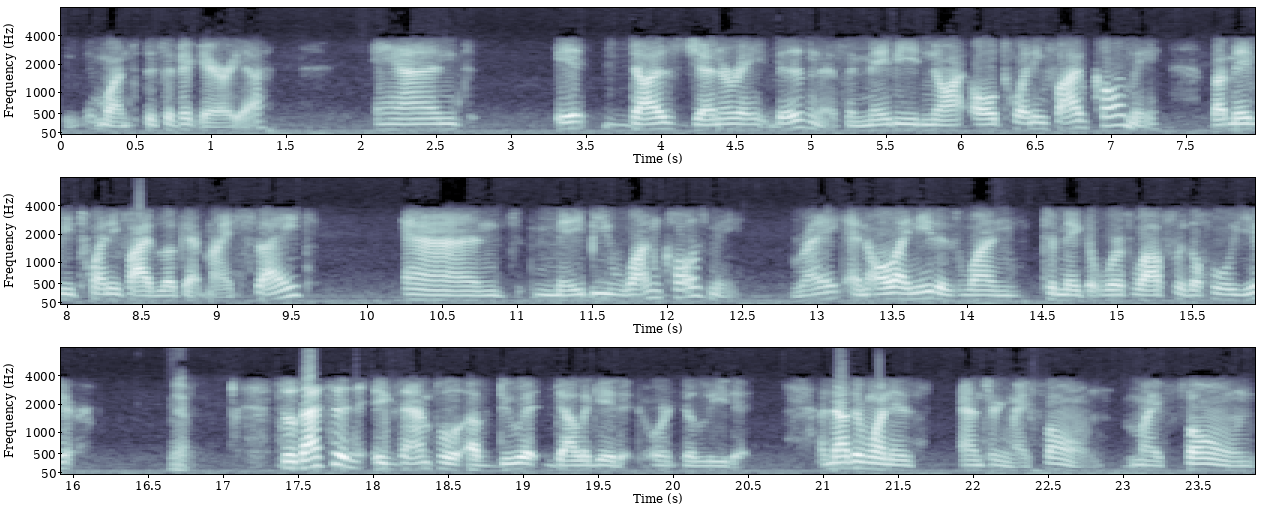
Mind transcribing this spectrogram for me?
one specific area. And it does generate business. And maybe not all 25 call me, but maybe 25 look at my site and maybe one calls me, right? And all I need is one to make it worthwhile for the whole year. Yeah. So that's an example of do it, delegate it, or delete it. Another one is answering my phone. My phone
